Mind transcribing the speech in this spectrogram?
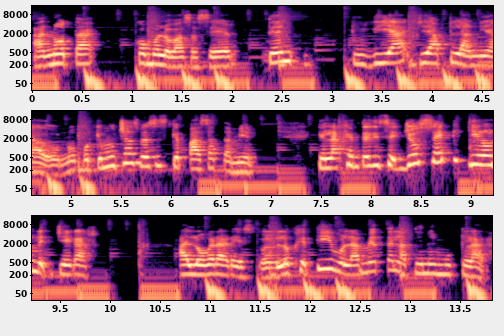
anota cómo lo vas a hacer, ten tu día ya planeado, ¿no? Porque muchas veces, ¿qué pasa también? Que la gente dice, yo sé que quiero llegar, a lograr esto. El objetivo, la meta la tienen muy clara.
